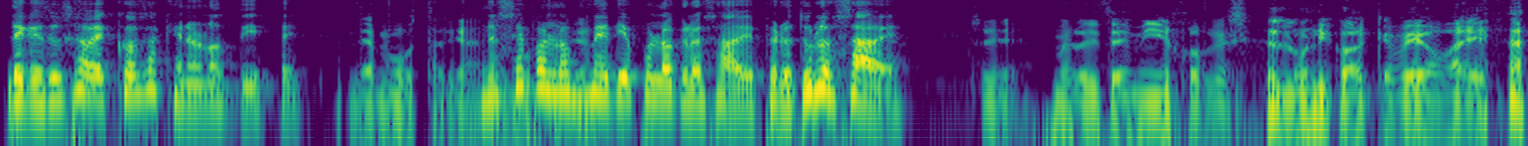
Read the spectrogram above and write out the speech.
de que tú sabes cosas que no nos dices. Ya me gustaría. No sé por los medios por lo que lo sabes, pero tú lo sabes. Sí, me lo dice mi hijo, que es el único al que veo, vaya.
